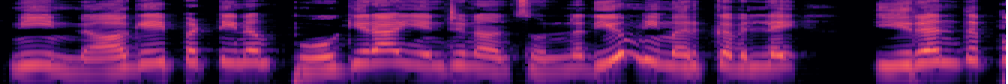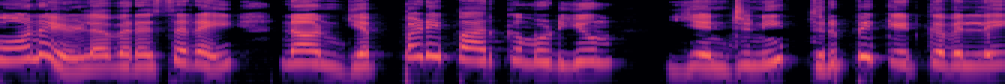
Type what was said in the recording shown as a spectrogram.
நீ நாகைப்பட்டினம் போகிறாய் என்று நான் சொன்னதையும் நீ மறுக்கவில்லை. இறந்து போன இளவரசரை நான் எப்படி பார்க்க முடியும் என்று நீ திருப்பி கேட்கவில்லை.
